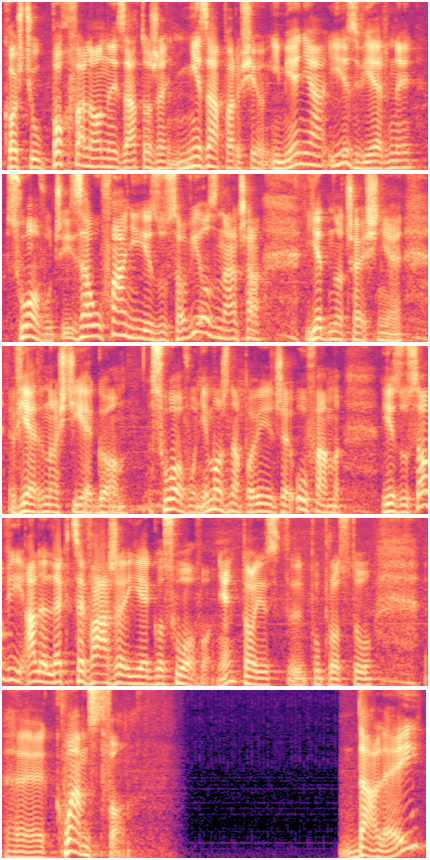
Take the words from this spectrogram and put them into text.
Kościół pochwalony za to, że nie zaparł się imienia i jest wierny Słowu. Czyli zaufanie Jezusowi oznacza jednocześnie wierność Jego Słowu. Nie można powiedzieć, że ufam Jezusowi, ale lekceważę Jego Słowo. Nie? To jest po prostu kłamstwo. Dalej,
